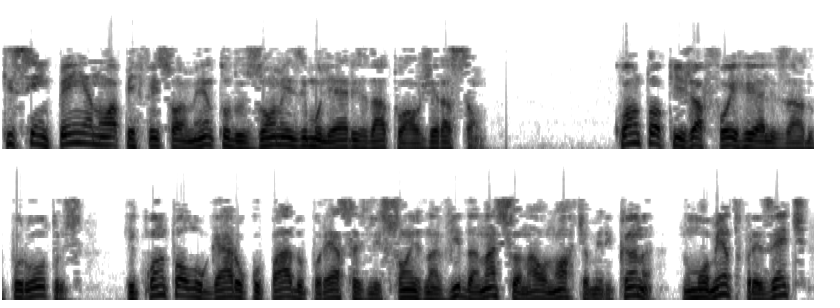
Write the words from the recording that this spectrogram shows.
que se empenha no aperfeiçoamento dos homens e mulheres da atual geração. Quanto ao que já foi realizado por outros, e quanto ao lugar ocupado por essas lições na vida nacional norte-americana, no momento presente,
